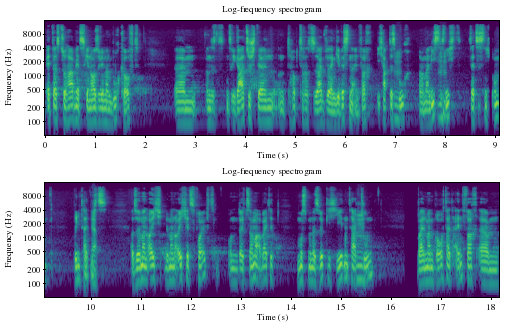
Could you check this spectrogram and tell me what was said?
etwas zu haben, jetzt genauso wie man ein Buch kauft, ähm, und es ins Regal zu stellen und Hauptsache zu sagen für sein Gewissen einfach, ich habe das mhm. Buch, aber man liest mhm. es nicht, setzt es nicht um, bringt halt nichts. Also wenn man euch, wenn man euch jetzt folgt und euch zusammenarbeitet, muss man das wirklich jeden Tag mhm. tun, weil man braucht halt einfach ähm,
